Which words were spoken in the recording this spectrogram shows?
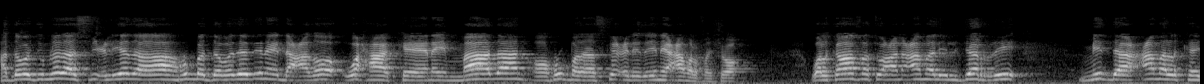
haddaba jumladaas ficliyada ah ruba dabadeed inay dhacdo waxaa keenay maadan oo rubadaas ka celida inay camal fasho. Waalkaafatu can camali ljari midda camalka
